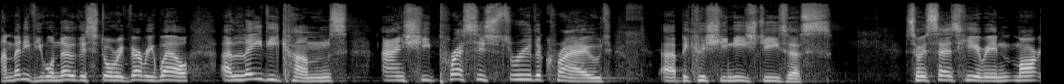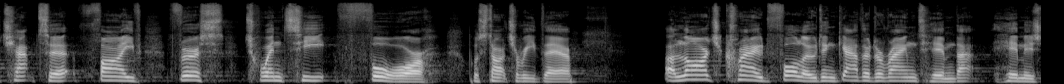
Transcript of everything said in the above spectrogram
and many of you will know this story very well. A lady comes and she presses through the crowd uh, because she needs Jesus. So it says here in Mark chapter 5, verse 24. We'll start to read there. A large crowd followed and gathered around him. That him is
